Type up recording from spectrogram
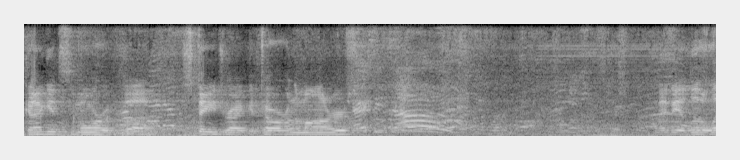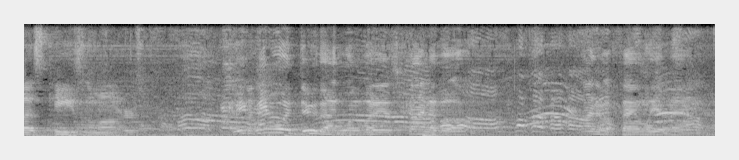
Can I get some more of uh, stage right guitar on the monitors? Maybe a little less keys in the monitors. We, we would do that one, but it's kind of a kind of a family event.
